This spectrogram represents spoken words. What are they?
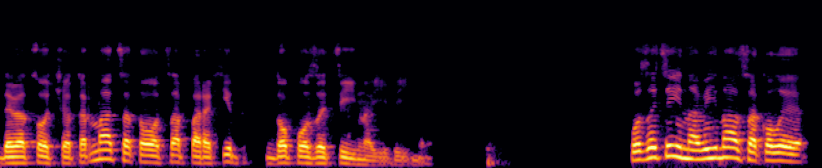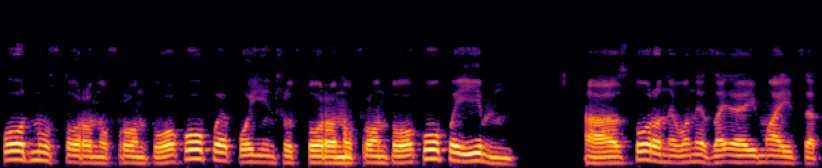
1914-го це перехід до позиційної війни. Позиційна війна це коли по одну сторону фронту окопи, по іншу сторону фронту окопи, і а, сторони вони займаються.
